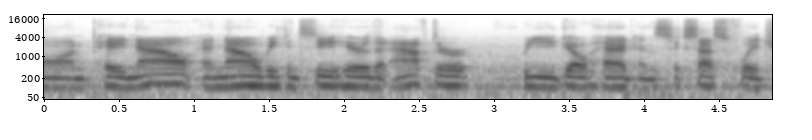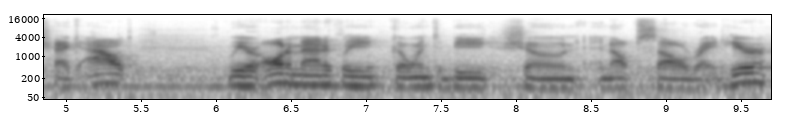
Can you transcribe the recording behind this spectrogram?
on pay now and now we can see here that after we go ahead and successfully check out, we are automatically going to be shown an upsell right here.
